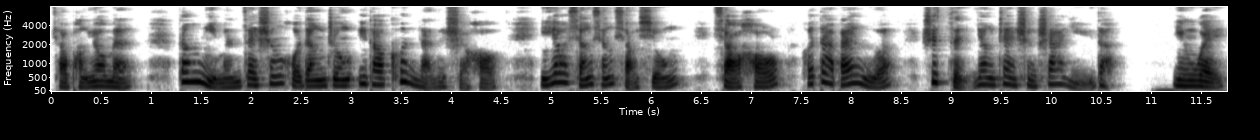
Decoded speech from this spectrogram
小朋友们，当你们在生活当中遇到困难的时候，也要想想小熊、小猴和大白鹅是怎样战胜鲨鱼的。因为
